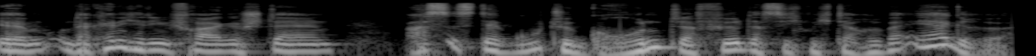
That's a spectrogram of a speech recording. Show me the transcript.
Ähm, und da kann ich ja die Frage stellen, was ist der gute Grund dafür, dass ich mich darüber ärgere?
